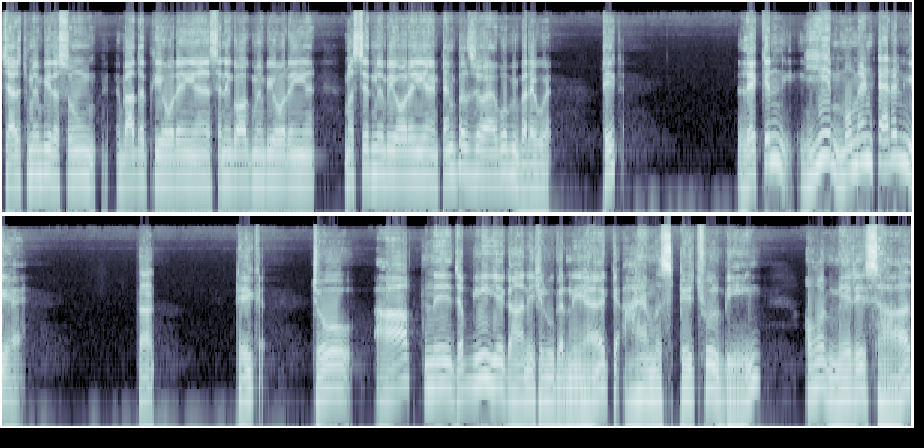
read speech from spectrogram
चर्च में भी रसूम इबादत की हो रही हैं सेनेगॉग में भी हो रही हैं, मस्जिद में भी हो रही हैं टेम्पल्स जो है, वो भी भरे हुए ठीक? लेकिन ये मोमेंटरली है। हाँ। ठीक है। जो आपने जब भी ये कहानी शुरू करनी है कि I am a spiritual being और मेरे साथ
